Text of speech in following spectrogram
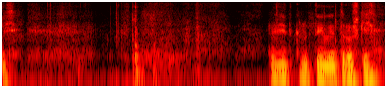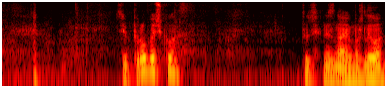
Ось. Відкрутили трошки цю пробочку. Тут не знаю, можливо,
